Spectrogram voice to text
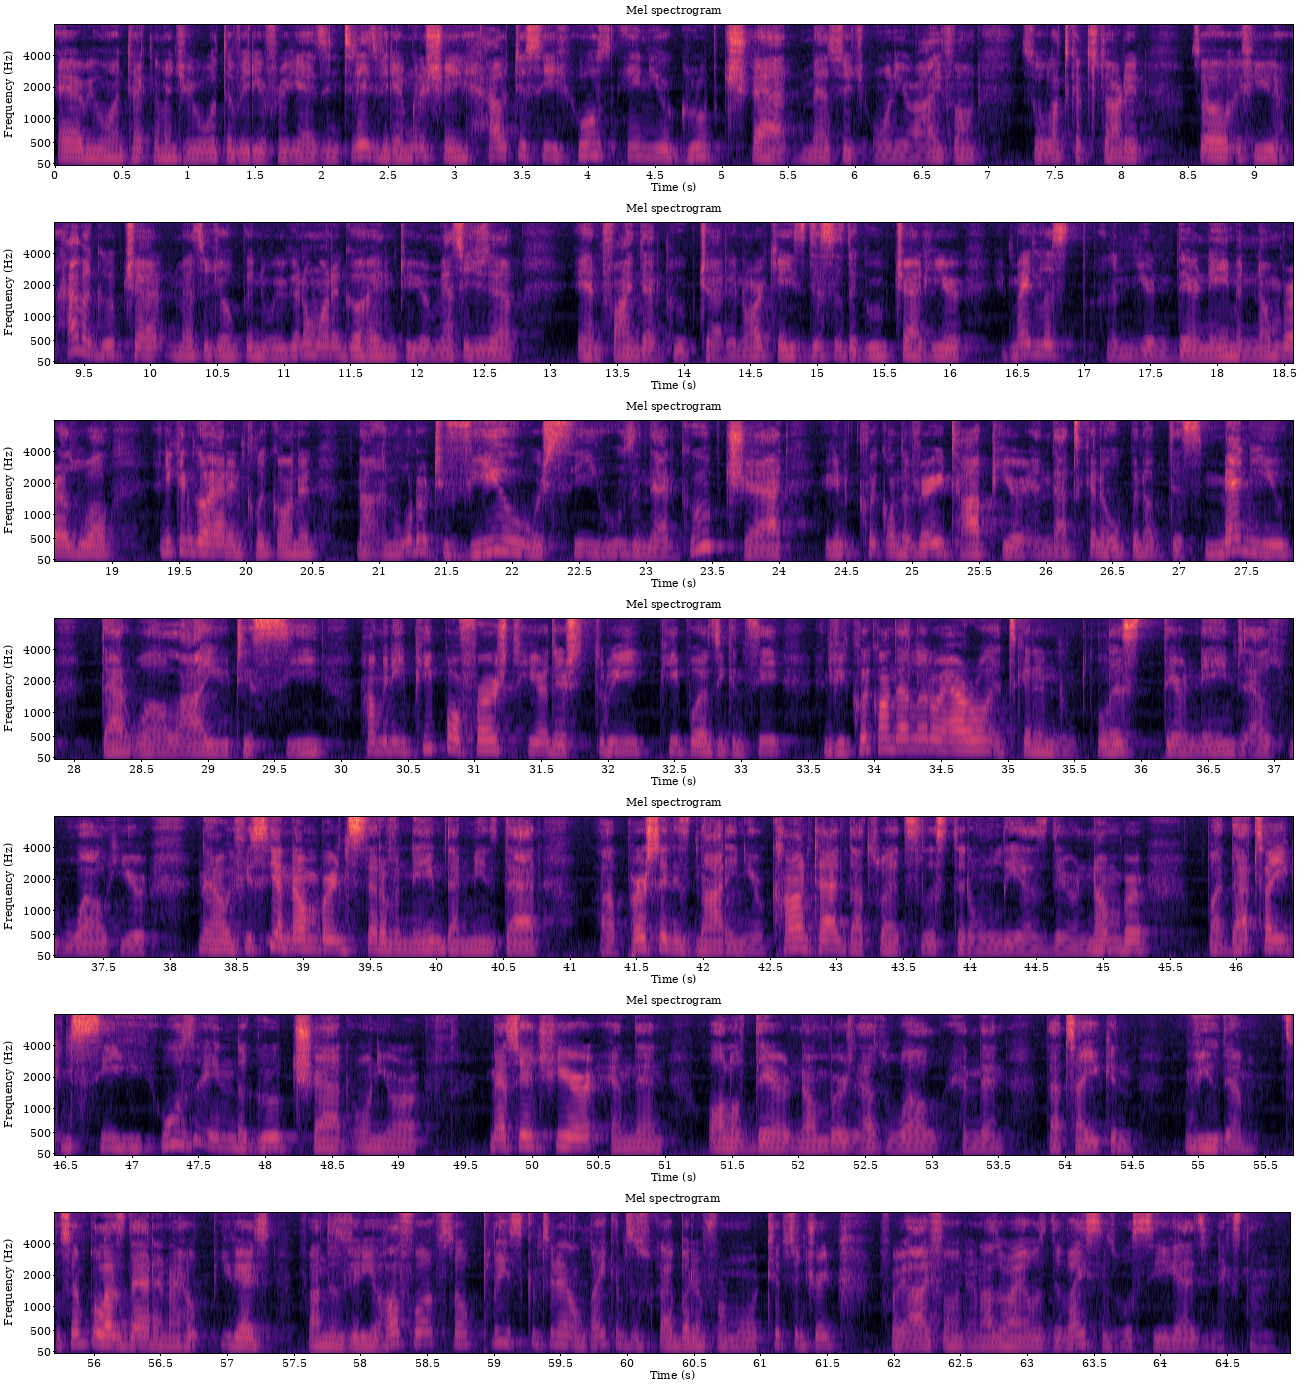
Hey everyone, Technomentary here with a video for you guys. In today's video, I'm going to show you how to see who's in your group chat message on your iPhone. So let's get started. So if you have a group chat message open, we're going to want to go ahead into your messages app and find that group chat. In our case, this is the group chat here. It might list your, their name and number as well. And you can go ahead and click on it. Now, in order to view or see who's in that group chat, you're going to click on the very top here and that's going to open up this menu that will allow you to see how many people first. Here there's three people as you can see. And if you click on that little arrow it's going to list their names as well here. Now if you see a number instead of a name that means that a person is not in your contact. That's why it's listed only as their number. But that's how you can see who's in the group chat on your message here and then all of their numbers as well. And then that's how you can view them. So simple as that and i hope you guys found this video helpful. So please consider the like and subscribe button for more tips and tricks for your iphone and other ios devices. We'll see you guys next time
